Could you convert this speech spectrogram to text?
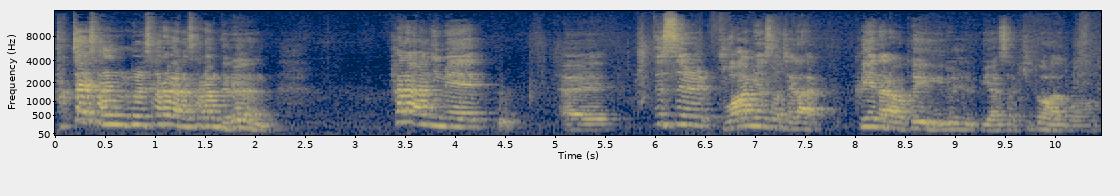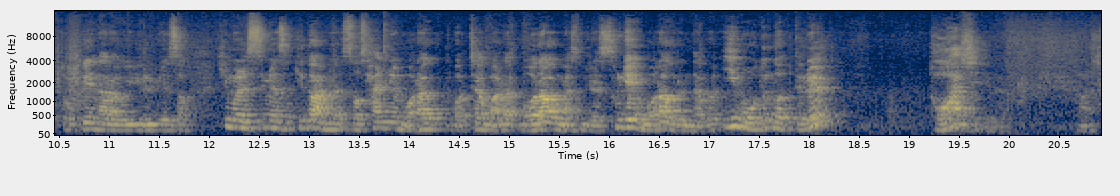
각자의 삶을 살아가는 사람들은 하나님의 에, 뜻을 구하면서 제가 그의 나라와 그의 의를 위해서 기도하고 또 그의 나라와 의를 위해서 힘을 쓰면서 기도하면서 살면 뭐라 뭐 제가 말하, 뭐라고 말씀드렸어요. 성경이 뭐라고 그런다고요? 이 모든 것들을 더하시리라. 더하시.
